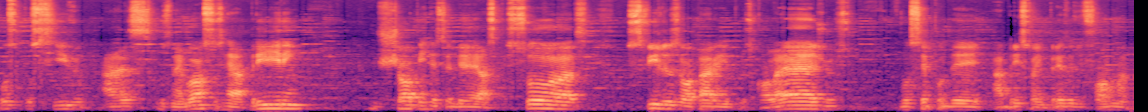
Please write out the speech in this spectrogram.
fosse possível as, os negócios reabrirem, o shopping receber as pessoas, os filhos voltarem para os colégios, você poder abrir sua empresa de forma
